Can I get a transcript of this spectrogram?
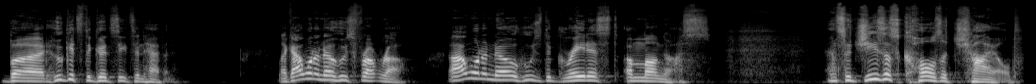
But who gets the good seats in heaven? Like, I want to know who's front row. I want to know who's the greatest among us. And so Jesus calls a child.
